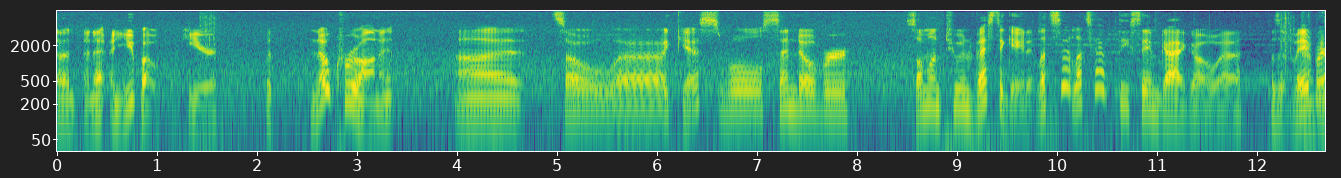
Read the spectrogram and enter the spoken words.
a, a, a U-boat here with no crew on it. Uh, so uh, I guess we'll send over someone to investigate it. Let's uh, let's have the same guy go. Uh, was it Weber?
